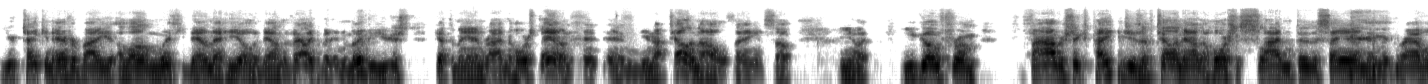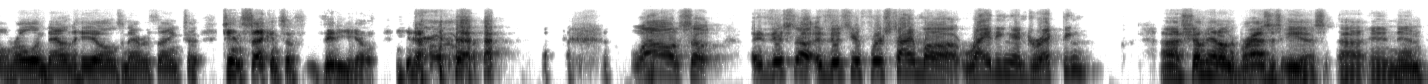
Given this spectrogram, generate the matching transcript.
you're taking everybody along with you down that hill and down the valley. But in the movie, you just got the man riding the horse down, and, and you're not telling the whole thing. And so, you know, you go from five or six pages of telling how the horse is sliding through the sand and the gravel rolling down the hills and everything to 10 seconds of video, you know. wow. So is this uh, is this your first time uh, writing and directing? Uh, Showdown on the Brazos is, uh, and then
